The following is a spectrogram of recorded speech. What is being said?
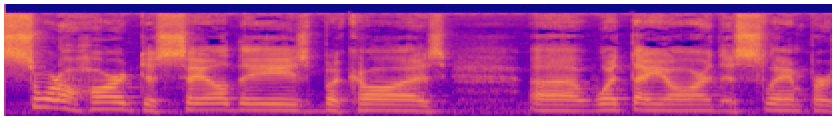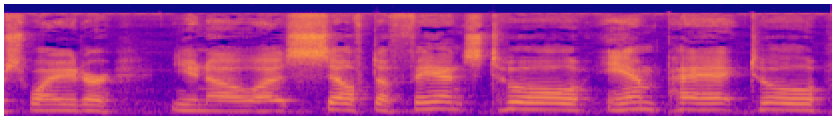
sort of hard to sell these because uh, what they are the slim persuader you know, a self-defense tool, impact tool,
